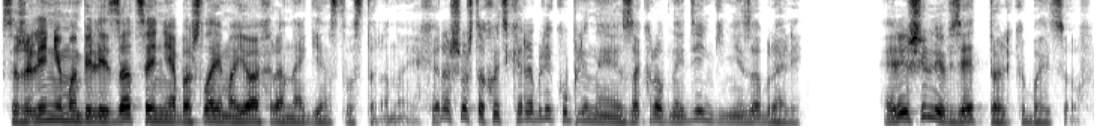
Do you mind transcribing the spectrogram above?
К сожалению, мобилизация не обошла и мое охранное агентство стороной. Хорошо, что хоть корабли, купленные за кровные деньги, не забрали. Решили взять только бойцов.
